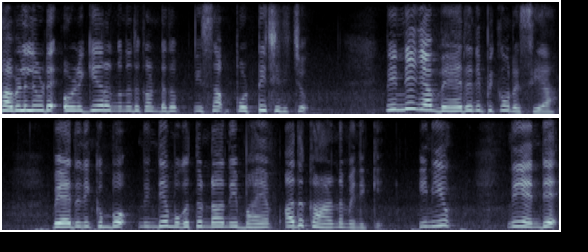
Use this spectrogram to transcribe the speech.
കവിളിലൂടെ ഒഴുകിയിറങ്ങുന്നത് കണ്ടതും നിസാം പൊട്ടിച്ചിരിച്ചു. നിന്നെ ഞാൻ വേദനിപ്പിക്കും റസിയ. വേദനിക്കുമ്പോൾ നിന്റെ മുഖത്തുണ്ടാകുന്ന ഈ ഭയം അത് കാണണം എനിക്ക്. ഇനിയും നീ എന്റെ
